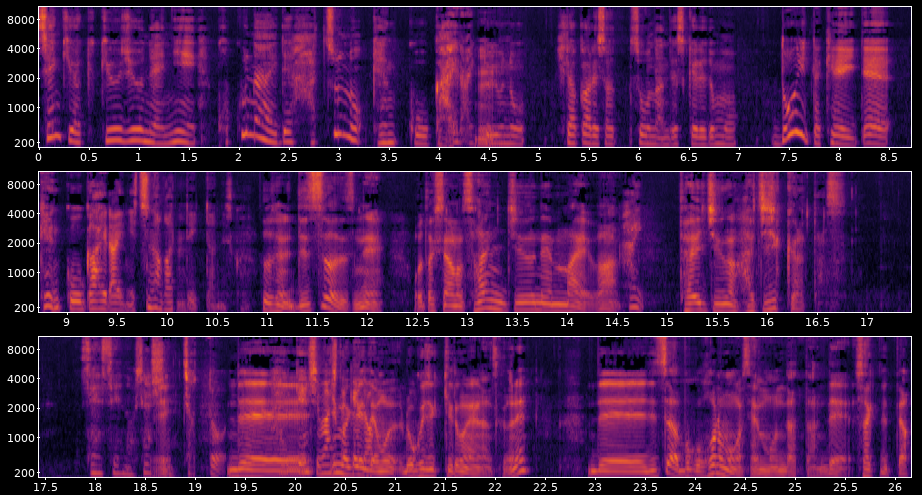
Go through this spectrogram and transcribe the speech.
1990年に国内で初の健康外来というのを開かれたそうなんですけれども、どういった経緯で健康外来につながっていったんですか、そうですね。実はですね、私、あの、30年前は、体重が80キロあったんです。先生の写真、ちょっと拝見しましたけど。今現在も60キロぐらいなんですけどね。で、実は僕ホルモンが専門だったんで、さっき言った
